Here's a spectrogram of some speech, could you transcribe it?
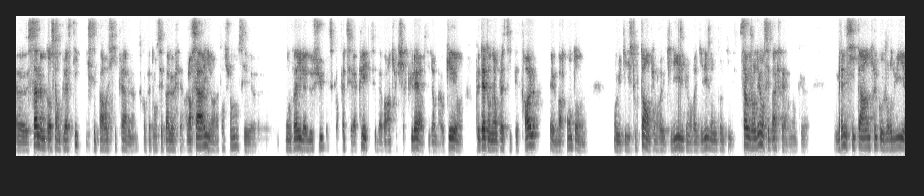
Euh, ça, même quand c'est en plastique, c'est pas recyclable parce qu'en fait, on ne sait pas le faire. Alors ça arrive, hein, attention, euh, on veille là-dessus parce qu'en fait, c'est la clé, c'est d'avoir un truc circulaire, c'est-à-dire bah ok, peut-être on est en plastique pétrole, et par contre on, on l'utilise tout le temps, puis on réutilise, puis on réutilise, on réutilise. Ça aujourd'hui, on ne sait pas faire. Donc même si tu as un truc aujourd'hui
